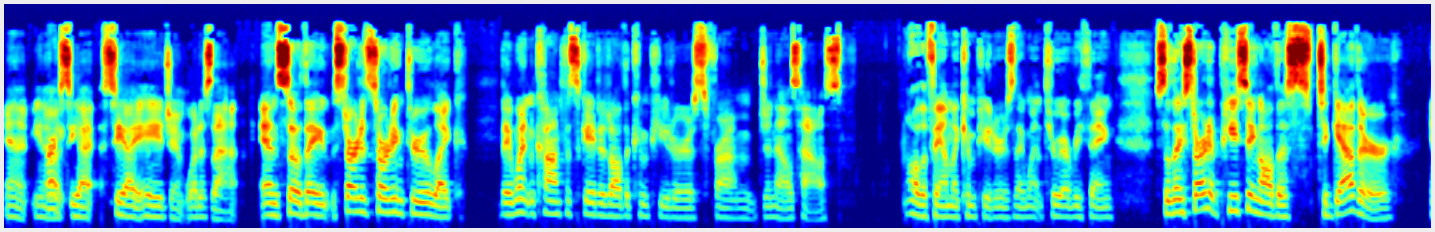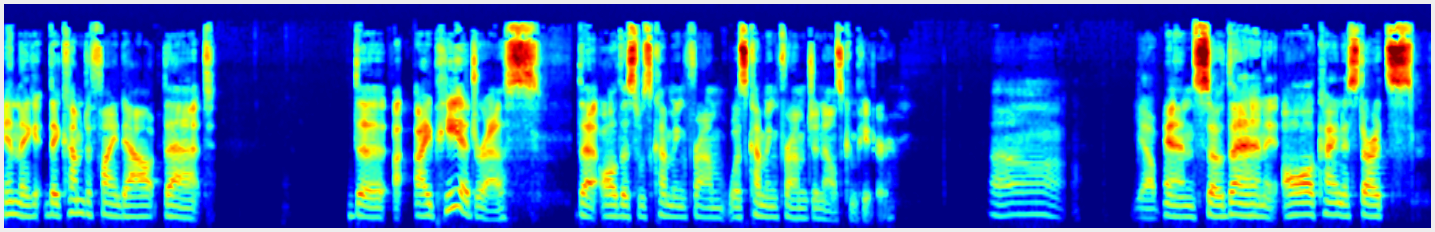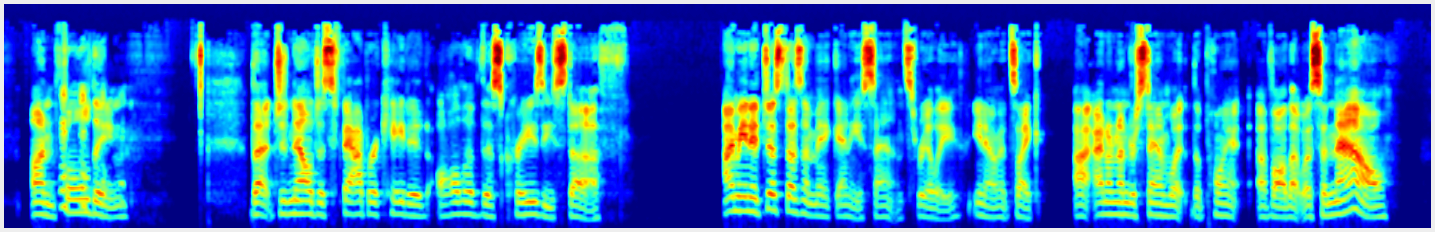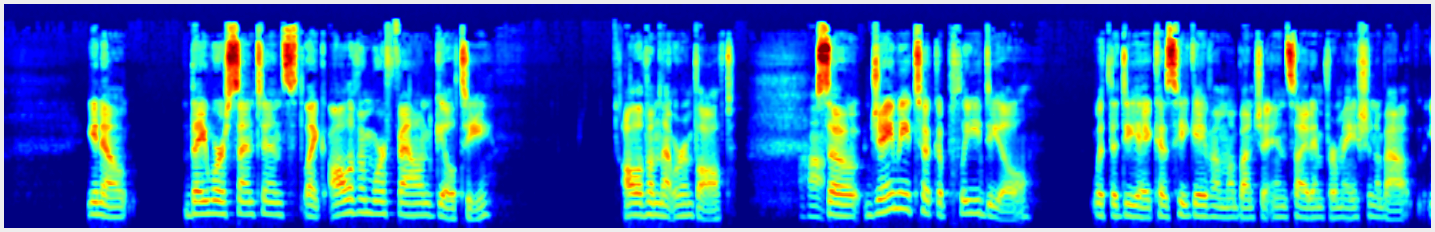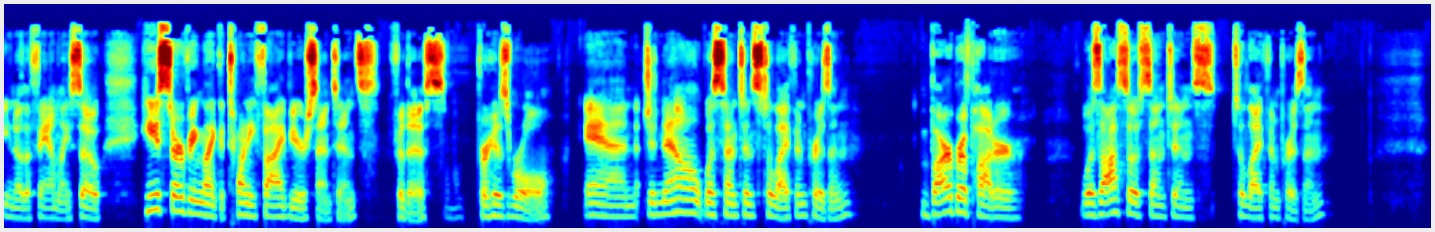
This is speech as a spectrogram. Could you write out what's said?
And you know, Right. CIA, CIA agent, what is that? And so they started sorting through like they went and confiscated all the computers from Janelle's house. All the family computers, they went through everything. So they started piecing all this together and they they come to find out that the uh, IP address that all this was coming from was coming from Janelle's computer. Oh. Yep. And so then it all kind of starts unfolding that Janelle just fabricated all of this crazy stuff. I mean, it just doesn't make any sense, really. You know, it's like, I, I don't understand what the point of all that was. So now, you know, they were sentenced, like all of them were found guilty, all of them that were involved. Uh-huh. So Jamie took a plea deal with the DA because he gave him a bunch of inside information about, you know, the family. So he's serving like a 25 year sentence for this, Mhm. for his role. And Janelle was sentenced to life in prison. Barbara Potter was also sentenced to life in prison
